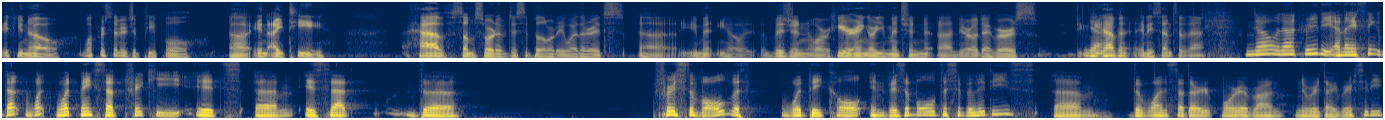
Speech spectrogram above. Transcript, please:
if you know what percentage of people uh, in IT have some sort of disability, whether it's uh, you meant you know vision or hearing, or you mentioned uh, neurodiverse. Do, yeah. do, you have any sense of that? No, not really. And I think that what what makes that tricky it's um, is that the first of all with what they call invisible disabilities. Um, mm-hmm. The ones that are more around neurodiversity,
